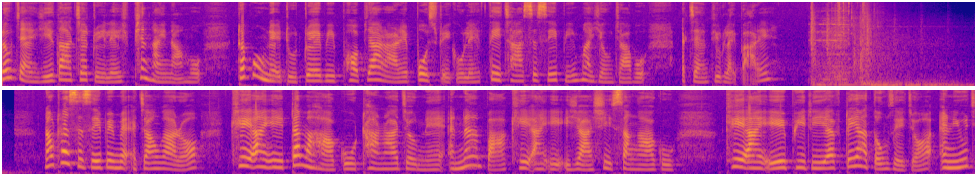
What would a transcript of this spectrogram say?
လောက်ကြံရေးသားချက်တွေလည်းဖြစ်နိုင်တာမို့ဓာတ်ပုံနဲ့အတူတွဲပြီးဖော်ပြထားတဲ့ post တွေကိုလည်းတေချာစစ်ဆေးပြီးမှယုံကြဖို့အကြံပြုလိုက်ပါတယ်။နောက်ထပ်စစ်ဆေးပေးမယ့်အကြောင်းကတော့ KIA တပ်မဟာကိုဌာနချုပ်နဲ့အနံ့ပါ KIA အရာရှိ15ခု KIA PDF 130ကျော် NUG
